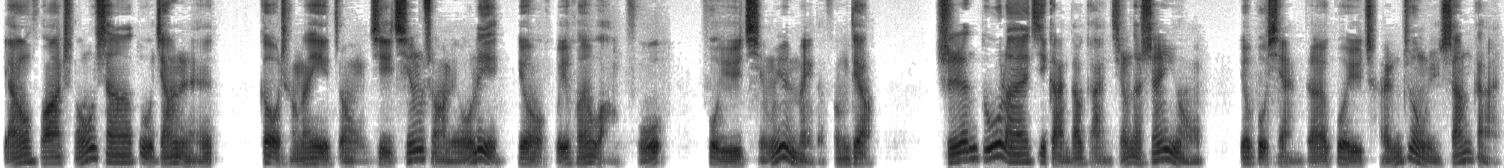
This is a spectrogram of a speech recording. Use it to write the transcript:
杨花愁杀渡江人，构成了一种既清爽流利又回环往复。富于情韵美的风调，使人读来既感到感情的深涌，又不显得过于沉重与伤感。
